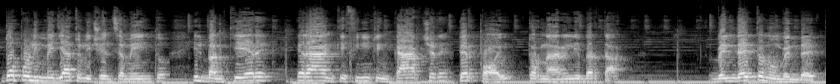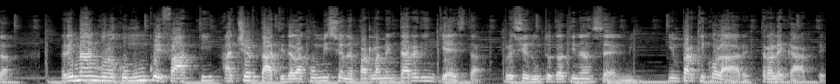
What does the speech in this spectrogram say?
Dopo l'immediato licenziamento, il banchiere era anche finito in carcere per poi tornare in libertà. Vendetta o non vendetta, rimangono comunque i fatti accertati dalla commissione parlamentare d'inchiesta presieduta da Tina Anselmi. In particolare, tra le carte,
